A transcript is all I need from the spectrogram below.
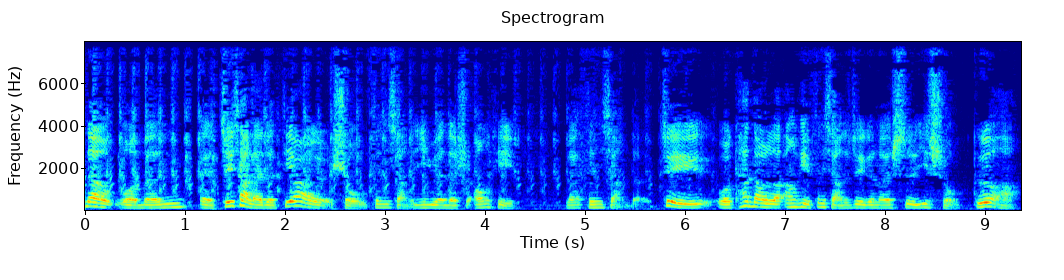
那我们呃接下来的第二首分享的音乐呢是 Onky 来分享的。这我看到了 Onky 分享的这个呢是一首歌啊，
